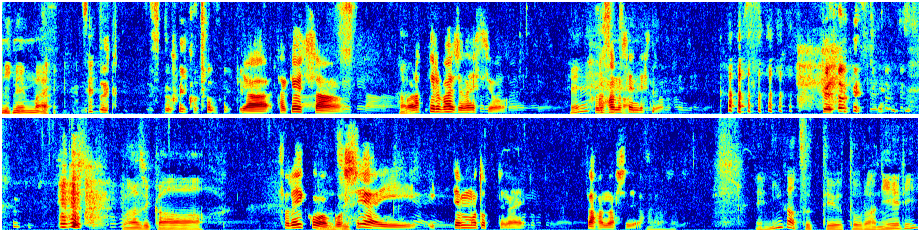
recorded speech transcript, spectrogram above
2年前、すごいことになってる。いや、竹内さん、はい笑ってる場合じゃないっすよ。え？フルハム戦ですよ。クラブマジかそれ以降はうん5試合1点も取ってない。ザ話で。え2月っていうとラニエリ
